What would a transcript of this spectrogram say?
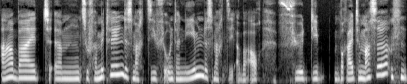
Arbeit ähm, zu vermitteln. Das macht sie für Unternehmen, das macht sie aber auch für die breite Masse.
